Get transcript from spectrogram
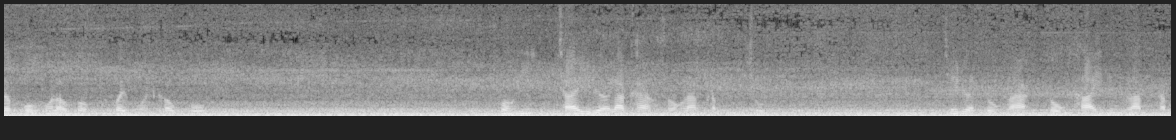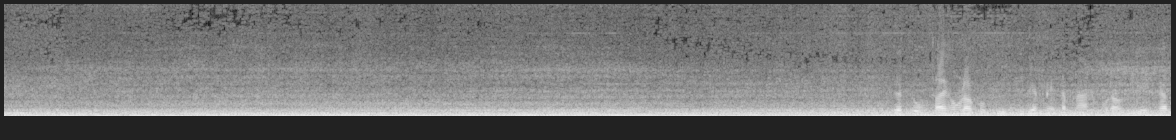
รือโป๊ะของเราก็ค่อยม้วนเข้าโค้งพวกนี้ใช้เรือลากข้างสองลำครับคุณผู้ชมใช้เรือตรงละตรงท้ายหนึ่งลำครับเรือตรงท้ายของเราก็คือที่เรียกในตำนานของเรานี่เองครับ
